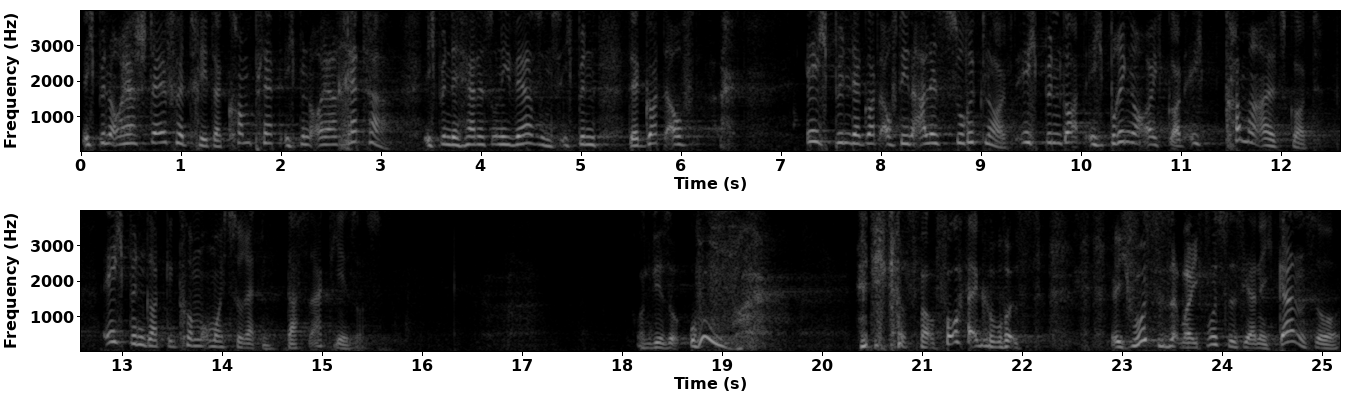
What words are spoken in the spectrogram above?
Ich bin euer Stellvertreter, komplett. Ich bin euer Retter. Ich bin der Herr des Universums. Ich bin der Gott auf, ich bin der Gott, auf den alles zurückläuft. Ich bin Gott. Ich bringe euch Gott. Ich komme als Gott. Ich bin Gott gekommen, um euch zu retten. Das sagt Jesus. Und wir so, uh, hätte ich das mal vorher gewusst. Ich wusste es, aber ich wusste es ja nicht ganz so.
